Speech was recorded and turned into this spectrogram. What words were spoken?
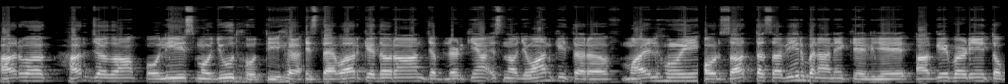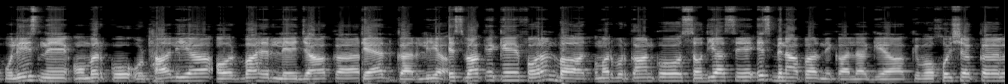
ہر وقت ہر جگہ پولیس موجود ہوتی ہے۔ اس تہوار کے دوران جب لڑکیاں اس نوجوان کی طرف مائل ہوئی اور ساتھ تصاویر بنانے کے لیے آگے بڑھی تو پولیس نے عمر کو اٹھا لیا اور باہر لے جا کر قید کر لیا۔ اس واقعے کے فوراً بعد عمر برکان کو سعودیہ سے اس بنا پر نکالا گیا کہ وہ خوش شکل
